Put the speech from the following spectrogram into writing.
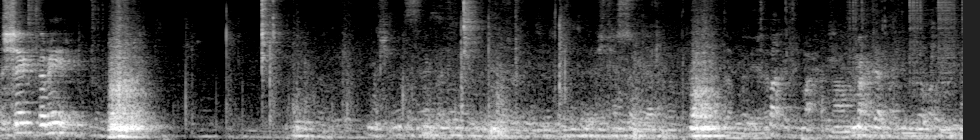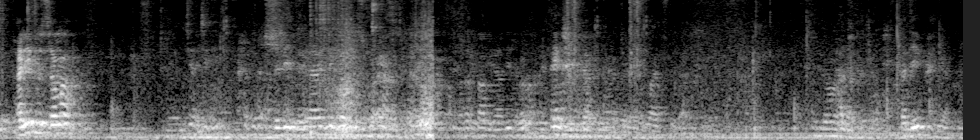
الشيخ سمير. ما احتاج علي بن الزمان. جديد. اللي قبل أسبوعين. إيش قديم. حياكم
